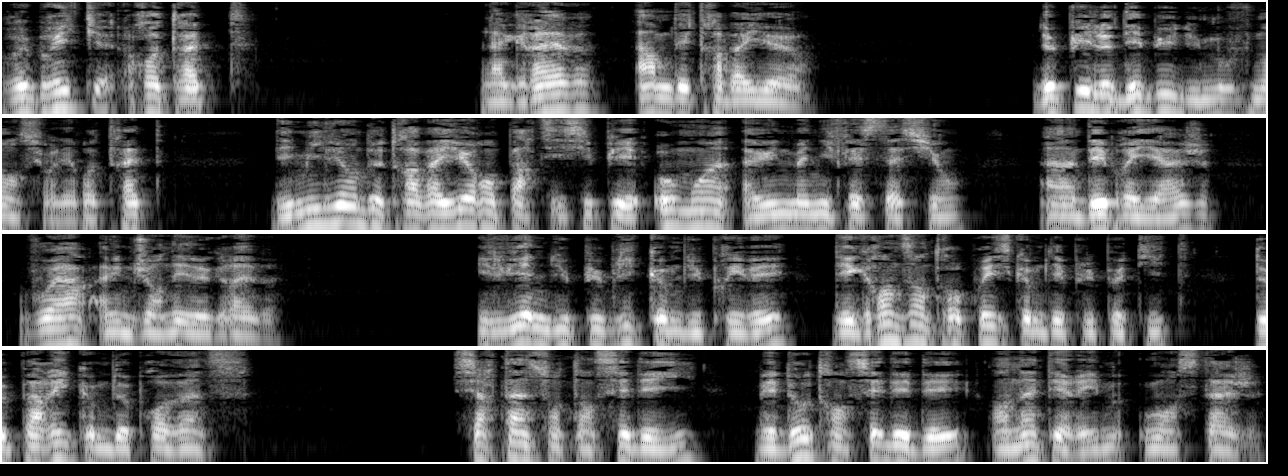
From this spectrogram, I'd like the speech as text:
Rubrique retraite. La grève, arme des travailleurs. Depuis le début du mouvement sur les retraites, des millions de travailleurs ont participé au moins à une manifestation, à un débrayage, voire à une journée de grève. Ils viennent du public comme du privé, des grandes entreprises comme des plus petites, de Paris comme de province. Certains sont en CDI, mais d'autres en CDD, en intérim ou en stage.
